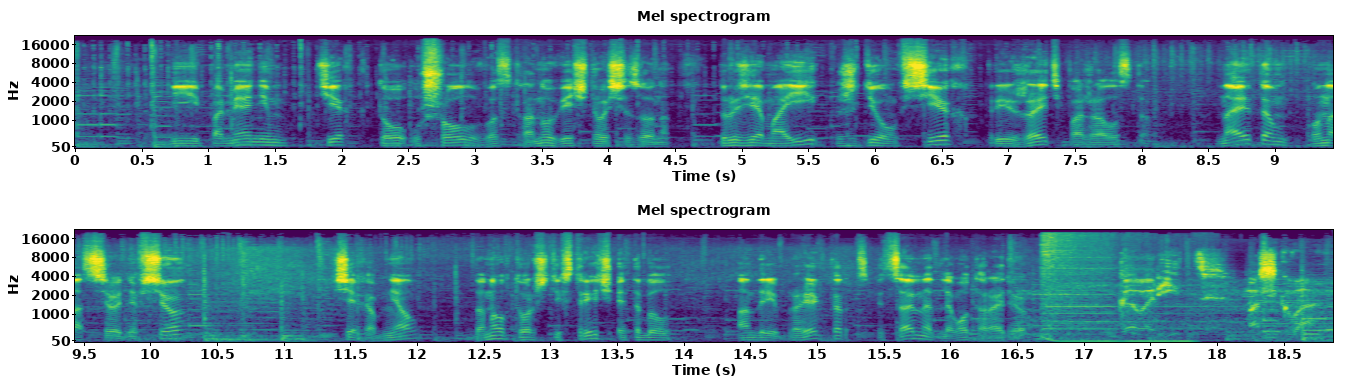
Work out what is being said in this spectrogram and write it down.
и помянем тех, кто ушел в страну вечного сезона. Друзья мои, ждем всех. Приезжайте, пожалуйста. На этом у нас сегодня все. Всех обнял. До новых творческих встреч. Это был Андрей Проектор специально для Моторадио. Говорит Москва.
